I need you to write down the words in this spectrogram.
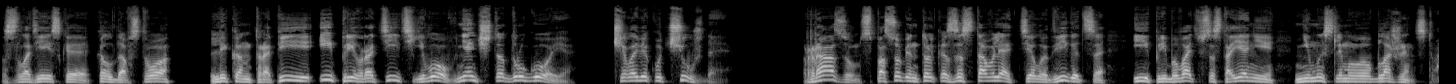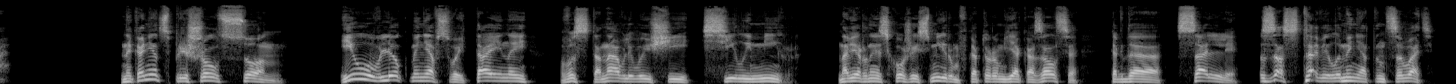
злодейское колдовство ликантропии и превратить его в нечто другое, человеку чуждое. Разум способен только заставлять тело двигаться и пребывать в состоянии немыслимого блаженства. Наконец пришел сон и увлек меня в свой тайный, восстанавливающий силы мир, наверное, схожий с миром, в котором я оказался, когда Салли заставила меня танцевать,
